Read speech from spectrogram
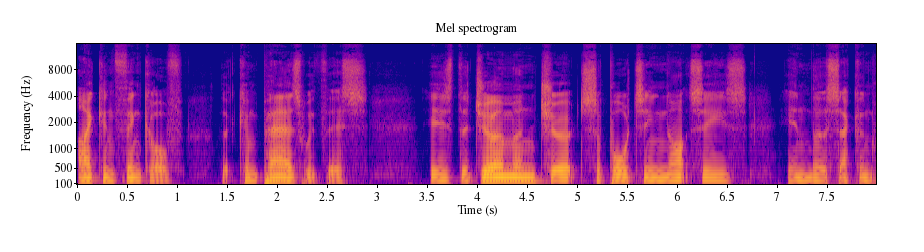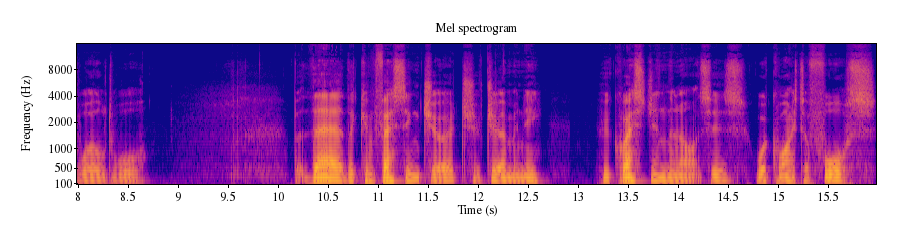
I can think of that compares with this is the German church supporting Nazis in the Second World War. But there, the confessing church of Germany who questioned the Nazis were quite a force.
